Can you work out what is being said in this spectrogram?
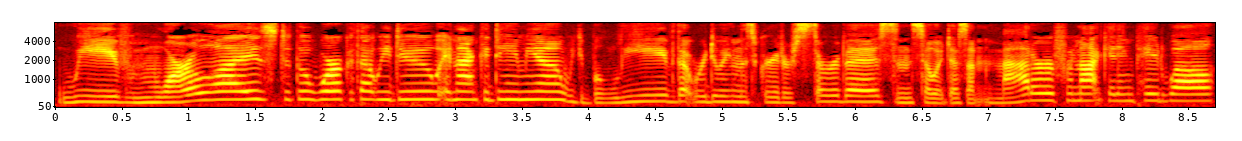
we've moralized the work that we do in academia we believe that we're doing this greater service and so it doesn't matter if we're not getting paid well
